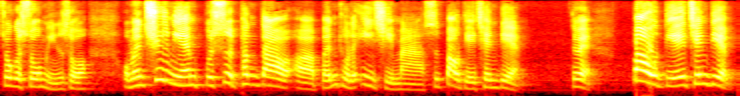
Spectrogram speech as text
做个说明，说我们去年不是碰到呃本土的疫情吗？是暴跌千点，对不对？暴跌千点，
